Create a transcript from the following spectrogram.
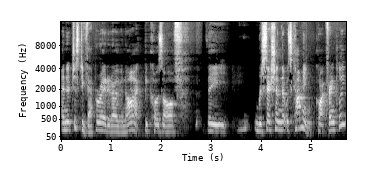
and it just evaporated overnight because of the recession that was coming, quite frankly.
